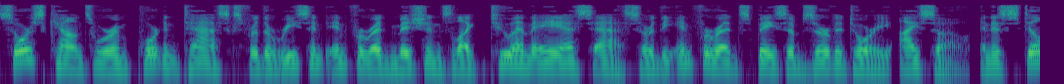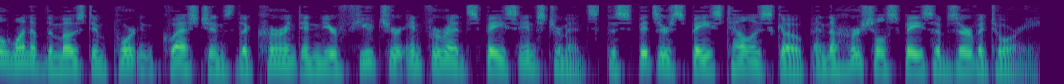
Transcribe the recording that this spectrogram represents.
Source counts were important tasks for the recent infrared missions like 2MASS or the Infrared Space Observatory ISO, and is still one of the most important questions the current and near-future infrared space instruments the Spitzer Space Telescope and the Herschel Space Observatory.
